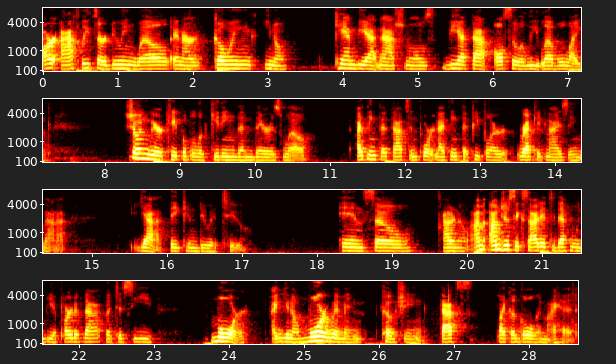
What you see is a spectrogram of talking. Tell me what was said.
our athletes are doing well and are going, you know, can be at nationals, be at that also elite level, like showing we are capable of getting them there as well. I think that that's important. I think that people are recognizing that, yeah, they can do it too. And so, I don't know. I'm I'm just excited to definitely be a part of that, but to see more, you know, more women coaching. That's like a goal in my head.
